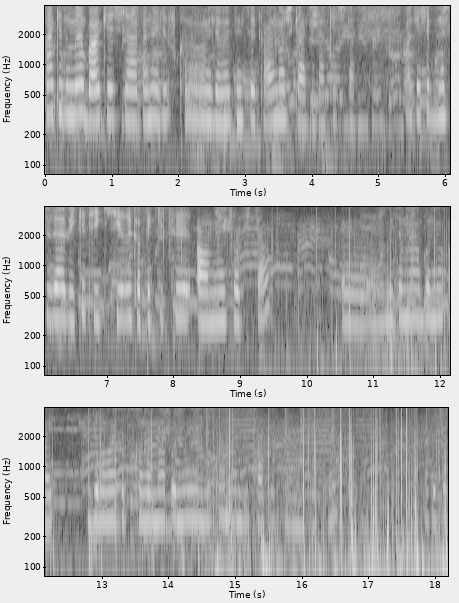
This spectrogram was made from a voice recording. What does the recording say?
Herkese merhaba arkadaşlar. Ben Elif. Kanalıma videoma hepiniz tekrardan hoş geldiniz arkadaşlar. Arkadaşlar bugün sizlerle birlikte tilki ya da köpek kiti almaya çalışacağız. Ee, videoma abone ay videoma like atıp kanalıma abone olursa hemen bir parça isterim arkadaşlar. Arkadaşlar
